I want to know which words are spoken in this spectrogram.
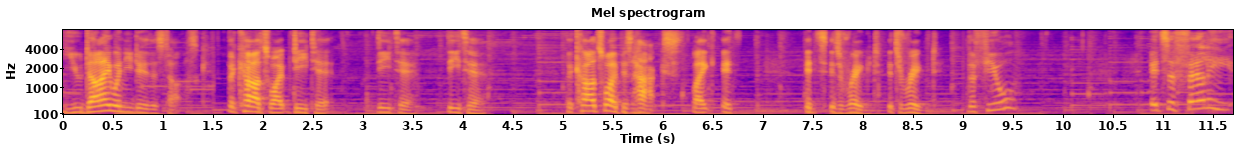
You die when you do this task. The card swipe D tier. D tier. D tier. The card swipe is hacks. Like it's it's it's rigged. It's rigged. The fuel it's a fairly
